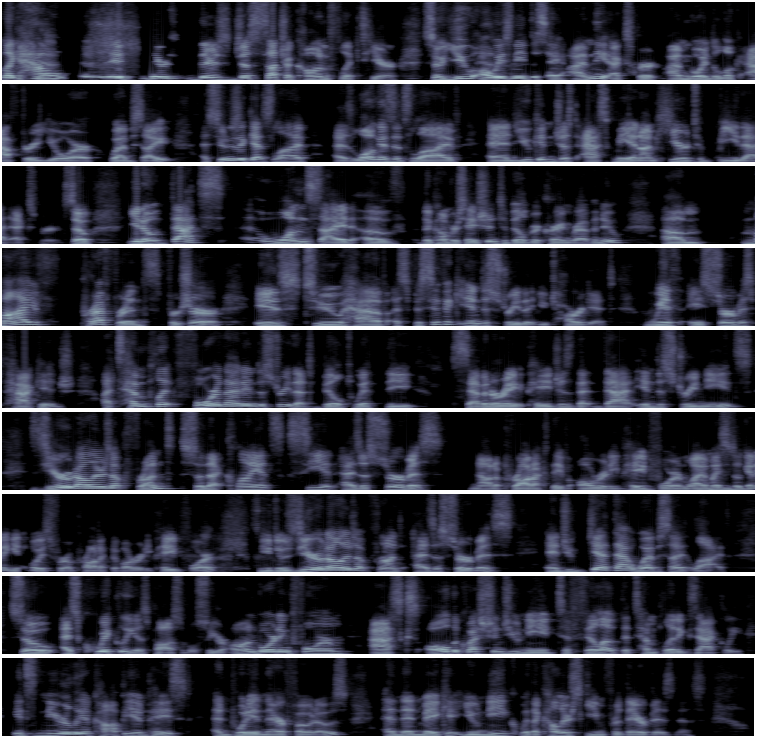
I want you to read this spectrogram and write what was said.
like how yeah. it there's there's just such a conflict here so you yeah. always need to say i'm the expert i'm going to look after your website as soon as it gets live as long as it's live and you can just ask me and i'm here to be that expert. So you know that's uh, one side of the conversation to build recurring revenue. Um, my preference for sure is to have a specific industry that you target with a service package, a template for that industry that's built with the seven or eight pages that that industry needs, zero dollars up front so that clients see it as a service, not a product they've already paid for. And why mm-hmm. am I mm-hmm. still getting invoice for a product I've already paid for? So you do zero dollars up front as a service and you get that website live. So as quickly as possible. So your onboarding form asks all the questions you need to fill out the template exactly. It's nearly a copy and paste and put in their photos and then make it unique with a color scheme for their business.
